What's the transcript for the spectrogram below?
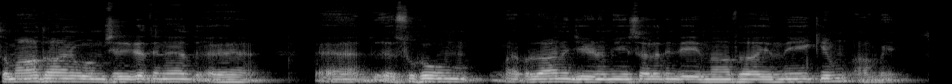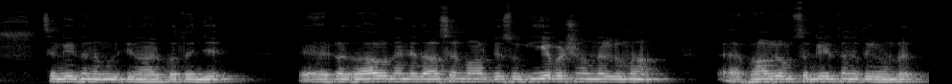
സമാധാനവും ശരീരത്തിന് സുഖവും പ്രദാനം ചെയ്യണമേ സ്ഥലത്തിന്റെ നാഥ എന്നേക്കും ആമേ സങ്കീർത്തനം നൂറ്റി നാൽപ്പത്തഞ്ച് കർത്താവ് തന്റെ ദാസന്മാർക്ക് സ്വകീയ ഭക്ഷണം നൽകുന്ന ഭാഗം സങ്കീർത്തനത്തിലുണ്ട്.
